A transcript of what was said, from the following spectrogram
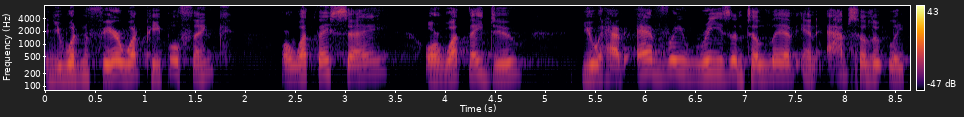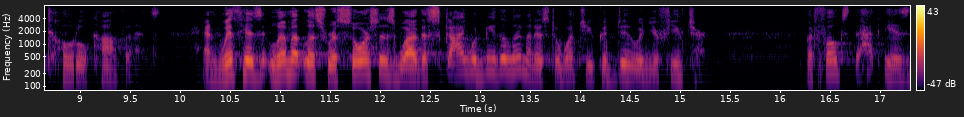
and you wouldn't fear what people think or what they say or what they do, you would have every reason to live in absolutely total confidence. And with his limitless resources, why, the sky would be the limit as to what you could do in your future. But, folks, that is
